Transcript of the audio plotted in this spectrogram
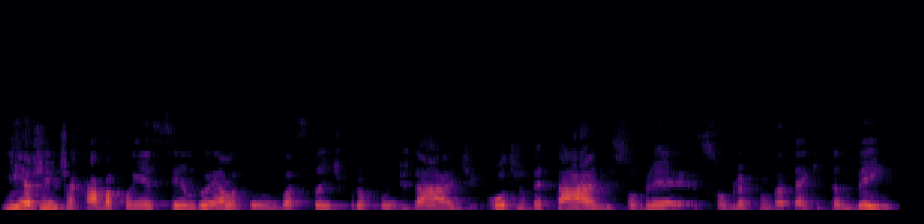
e a gente acaba conhecendo ela com bastante profundidade. Outro detalhe sobre, sobre a Fundatec também.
